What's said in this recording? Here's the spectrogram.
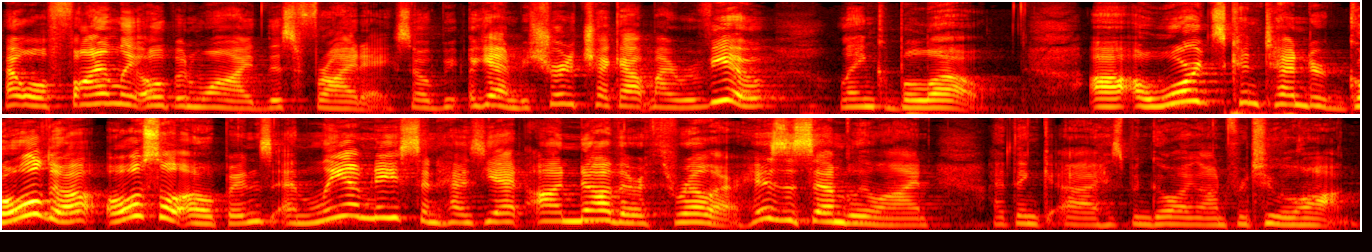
That will finally open wide this Friday. So, be, again, be sure to check out my review, link below. Uh, awards contender Golda also opens, and Liam Neeson has yet another thriller. His assembly line, I think, uh, has been going on for too long.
